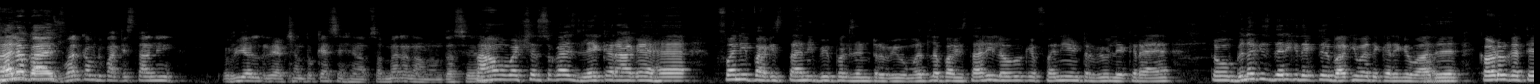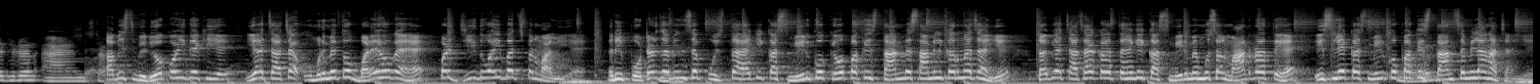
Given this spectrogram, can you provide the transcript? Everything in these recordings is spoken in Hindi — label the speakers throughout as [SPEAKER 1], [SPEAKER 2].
[SPEAKER 1] Hello guys
[SPEAKER 2] welcome to Pakistani real reaction तो कैसे हैं आप सब? मेरा नाम है मुदस्सिर
[SPEAKER 1] हाँ मुबशर सो गाइस लेकर आ गए हैं फनी पाकिस्तानी पीपल्स इंटरव्यू मतलब पाकिस्तानी लोगों के फनी इंटरव्यू लेकर आए हैं। तो बिना किसी देरी के देखते हुए बाकी बातें करने के बाद काउंटर करते हैं एंड
[SPEAKER 3] अब इस वीडियो को ही देखिए। यह चाचा उम्र में तो बड़े हो गए हैं पर जीत वही बचपन वाली है। रिपोर्टर जब इनसे पूछता है कि कश्मीर को क्यों पाकिस्तान में शामिल करना चाहिए तब यह चाचा कहते हैं कि कश्मीर में मुसलमान रहते हैं इसलिए कश्मीर को पाकिस्तान से मिलाना चाहिए।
